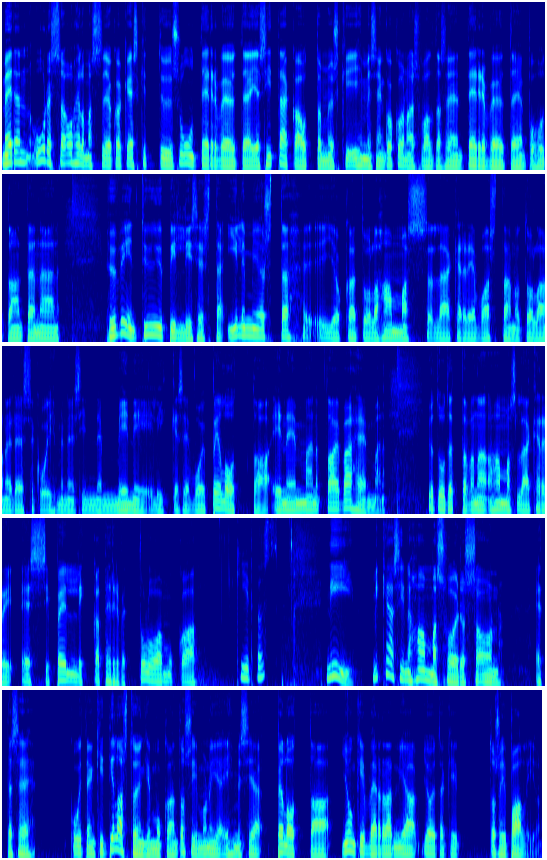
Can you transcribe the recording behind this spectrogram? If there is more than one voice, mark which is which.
Speaker 1: Meidän uudessa ohjelmassa, joka keskittyy suun terveyteen ja sitä kautta myöskin ihmisen kokonaisvaltaiseen terveyteen, puhutaan tänään hyvin tyypillisestä ilmiöstä, joka tuolla hammaslääkärien vastaanotolla on edessä, kun ihminen sinne menee, eli se voi pelottaa enemmän tai vähemmän. Jututettavana hammaslääkäri Essi Pellikka, tervetuloa mukaan.
Speaker 2: Kiitos.
Speaker 1: Niin, mikä siinä hammashoidossa on, että se kuitenkin tilastojenkin mukaan tosi monia ihmisiä pelottaa jonkin verran ja joitakin tosi paljon?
